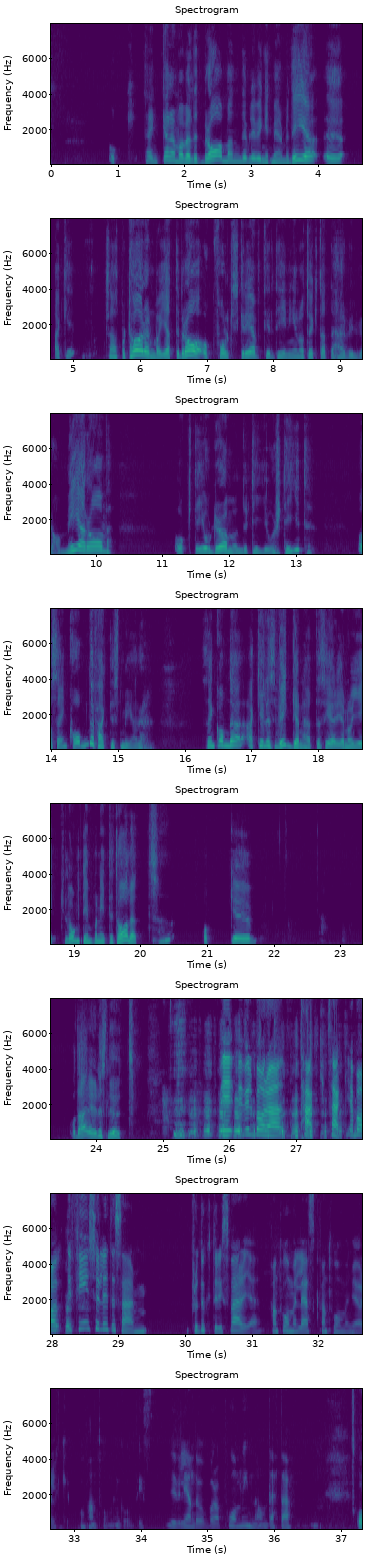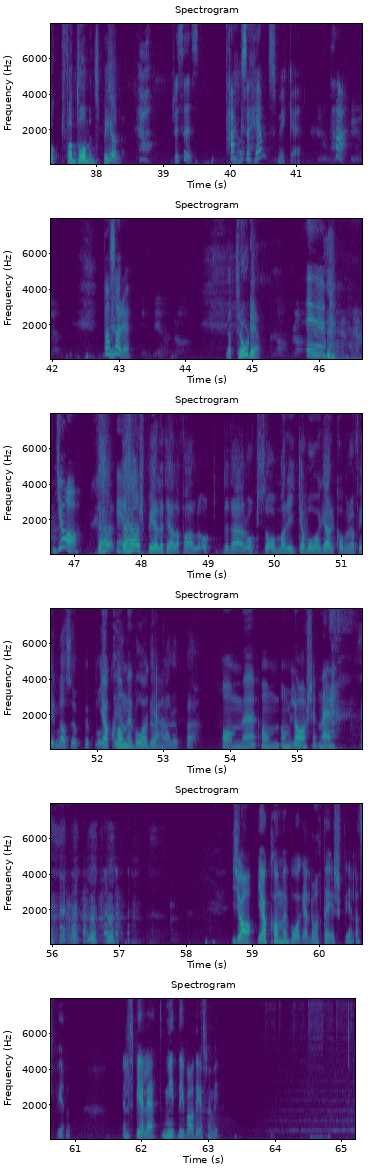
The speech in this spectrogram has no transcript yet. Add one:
Och Tänkaren var väldigt bra men det blev inget mer med det. Eh, Transportören var jättebra och folk skrev till tidningen och tyckte att det här vill vi ha mer av. Och det gjorde de under tio års tid. Och sen kom det faktiskt mer. Sen kom det Achilles Viggen hette serien och gick långt in på 90-talet. Och, eh, och där är det slut. Vi, vi vill bara, tack, tack. Jag bara, det finns ju lite så här produkter i Sverige. Fantomenläsk, Fantomenmjölk och Fantomengodis vi vill ändå bara påminna om detta. Och Fantomenspel. Ja, precis. Tack ja. så hemskt mycket. Tack. Vad sa du? Jag tror det. Eh, ja. Det här, det här, spelet i alla fall och det där också om Marika vågar kommer att finnas uppe på jag kommer våga. här uppe. Om, eh, om, om Lars, nej. ja, jag kommer våga låta er spela spelet. Eller spelet, det är bara det som är mitt.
